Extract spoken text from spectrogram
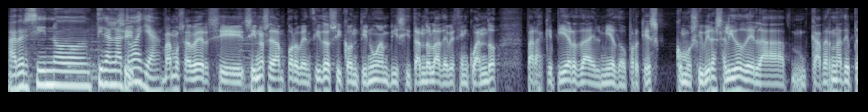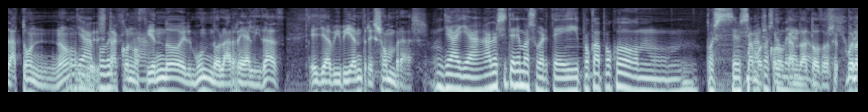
a ver si no tiran la toalla. Vamos a ver si si, no se dan por vencidos y continúan visitándola de vez en cuando para que pierda el miedo, porque es como si hubiera salido de la caverna de Platón, ¿no? Está conociendo el mundo, la realidad. Ella vivía entre sombras. Ya, ya. A ver si tenemos suerte y poco a poco mm, pues se Vamos colocando a todos. Bueno,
